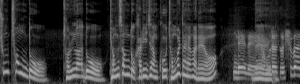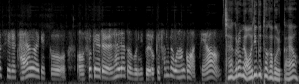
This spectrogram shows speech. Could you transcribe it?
충청도, 전라도, 경상도 가리지 않고 정말 다양하네요. 네네. 네. 아무래도 휴가지를 다양하게 또 어, 소개를 하려다 보니까 이렇게 선정을 한 것 같아요. 자, 그러면 어디부터 가볼까요?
